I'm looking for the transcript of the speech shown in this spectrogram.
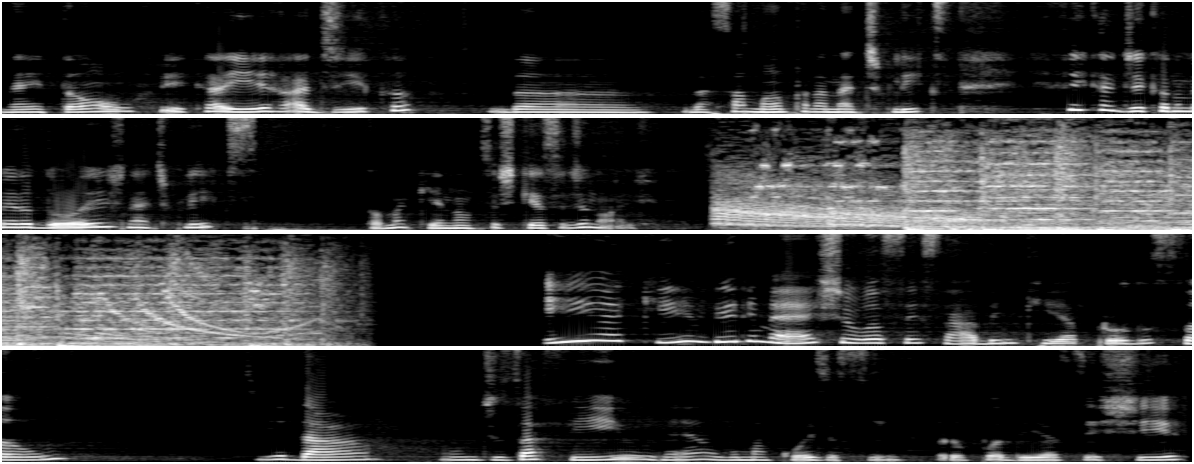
Né? Então fica aí a dica da, da Samantha na Netflix. E fica a dica número 2, Netflix. Toma aqui, não se esqueça de nós. E aqui, vira e mexe, vocês sabem que a produção me dá um desafio, né? Alguma coisa assim para eu poder assistir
